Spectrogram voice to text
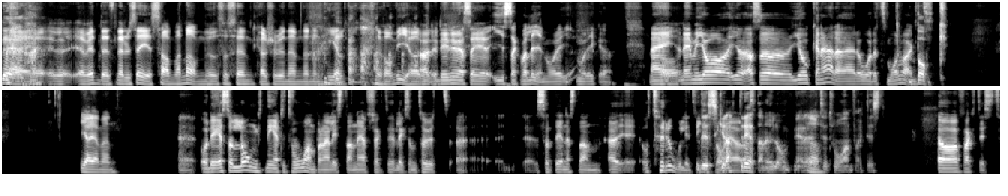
Det, Nej, jag, vet inte ens när du säger samma namn och så sen kanske du nämner någon helt annan vad vi har. Ja, det är nu jag säger Isak Wallin, Mori- Morika. Nej, Ja. nej, men jag, jag, alltså, Joe Canara är årets målvakt. bock. Jajamän. Eh, Och det är så långt ner till tvåan på den här listan när jag försökte liksom ta ut. eh, så att det är nästan eh, otroligt Det är skrattretande hur långt ner det är Ja. till tvåan faktiskt. Ja, faktiskt.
